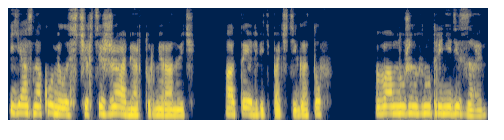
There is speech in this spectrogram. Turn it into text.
я ознакомилась с чертежами, Артур Миранович. Отель ведь почти готов. Вам нужен внутренний дизайн.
